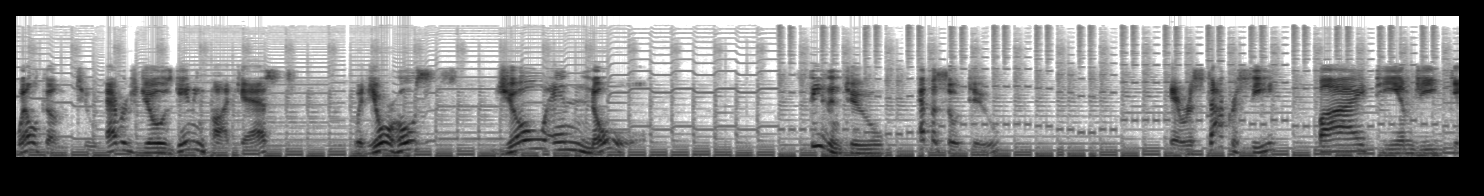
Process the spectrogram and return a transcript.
Welcome to Average Joe's Gaming Podcast with your hosts, Joe and Noel. Season 2, Episode 2 Aristocracy by TMG Games.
